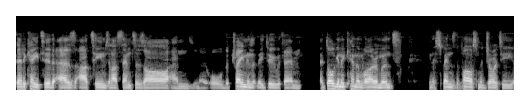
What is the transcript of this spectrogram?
dedicated as our teams and our centers are and you know all the training that they do with them a dog in a kennel environment you know spends the vast majority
